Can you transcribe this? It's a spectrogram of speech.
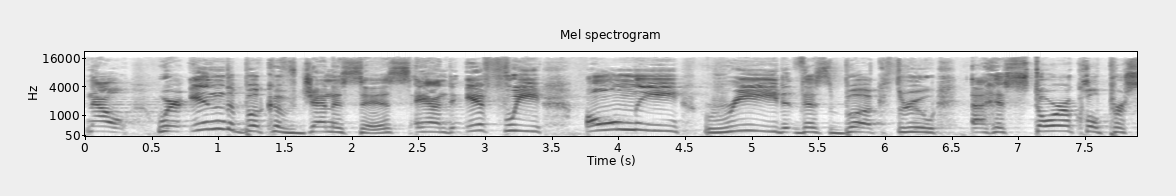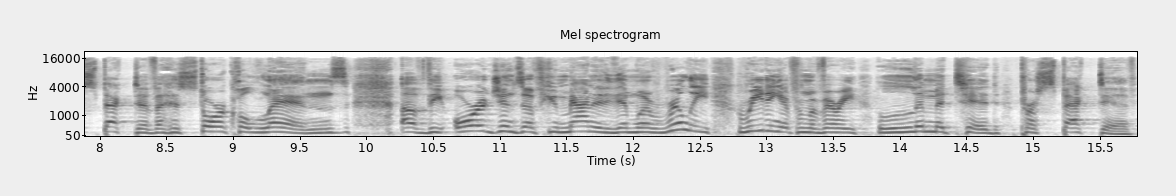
Now, we're in the book of Genesis, and if we only read this book through a historical perspective, a historical lens of the origins of humanity, then we're really reading it from a very limited perspective.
